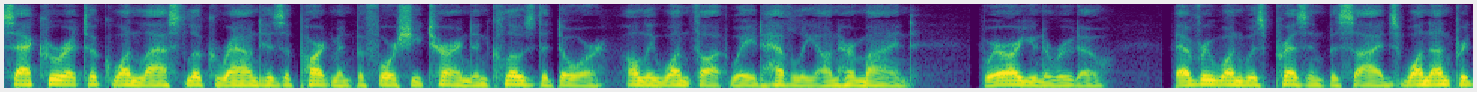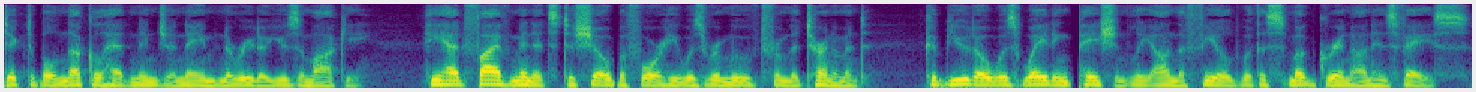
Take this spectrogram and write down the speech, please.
Sakura took one last look around his apartment before she turned and closed the door, only one thought weighed heavily on her mind. Where are you Naruto? Everyone was present besides one unpredictable knucklehead ninja named Naruto Uzumaki. He had five minutes to show before he was removed from the tournament. Kabuto was waiting patiently on the field with a smug grin on his face.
